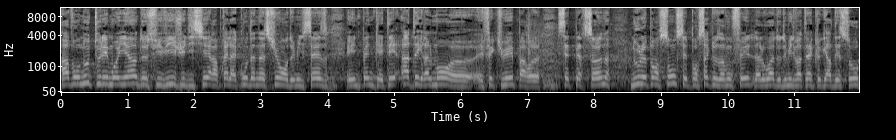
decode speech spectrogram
Avons-nous tous les moyens de suivi judiciaire après la condamnation en 2016 et une peine qui a été intégralement effectuée par cette personne? Nous le pensons, c'est pour ça que nous avons fait la loi de 2021 avec le garde des Sceaux.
